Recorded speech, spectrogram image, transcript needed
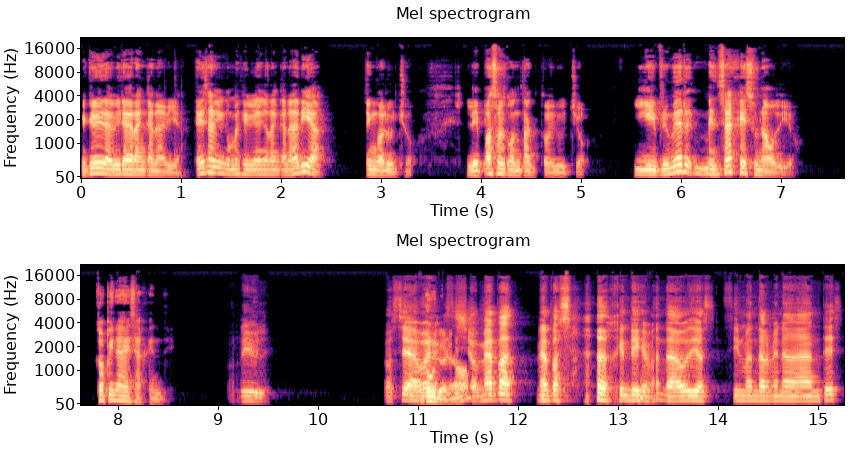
Me quiero ir a vivir a Gran Canaria. ¿Tenés alguien como es que vive en Gran Canaria? Tengo a Lucho. Le paso el contacto de Lucho. Y el primer mensaje es un audio. ¿Qué opinas de esa gente? Horrible. O sea, bueno, Duro, qué sé ¿no? yo, me, ha, pa- me ha pasado gente que manda audios sin mandarme nada antes.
